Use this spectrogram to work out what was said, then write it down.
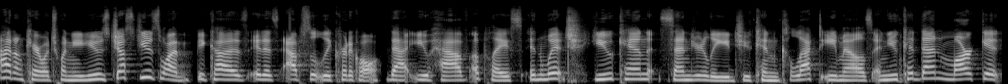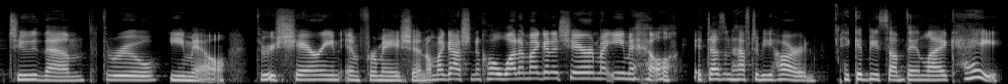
I don't care which one you use, just use one because it is absolutely critical that you have a place in which you can send your leads, you can collect emails, and you can then market to them through email, through sharing information. Oh my gosh, Nicole, what am I going to share in my email? It doesn't have to be hard. It could be something like, hey,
